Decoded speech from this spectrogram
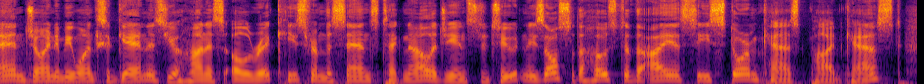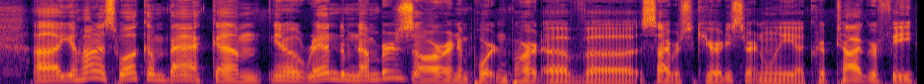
And joining me once again is Johannes Ullrich. He's from the SANS Technology Institute, and he's also the host of the ISC Stormcast podcast. Uh, Johannes, welcome back. Um, you know, random numbers are an important part of uh, cybersecurity, certainly uh, cryptography.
